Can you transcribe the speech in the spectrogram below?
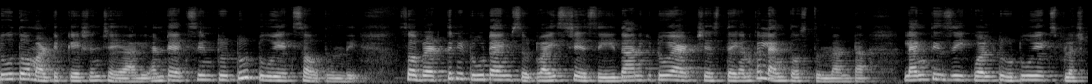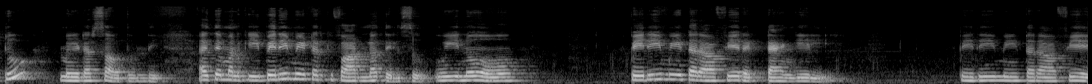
టూతో మల్టిప్లికేషన్ చేయాలి. అంటే x into two two x అవుతుంది. సో బ్రెడ్త్ని టూ టైమ్స్ ట్వైస్ చేసి దానికి టూ యాడ్ చేస్తే కనుక లెంగ్త్ వస్తుందంట. Length is equal to two x plus two metres అవుతుంది. అయితే మనకి పెరీమీటర్కి ఫార్ములా తెలుసు. We know perimeter of a rectangle perimeter of a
